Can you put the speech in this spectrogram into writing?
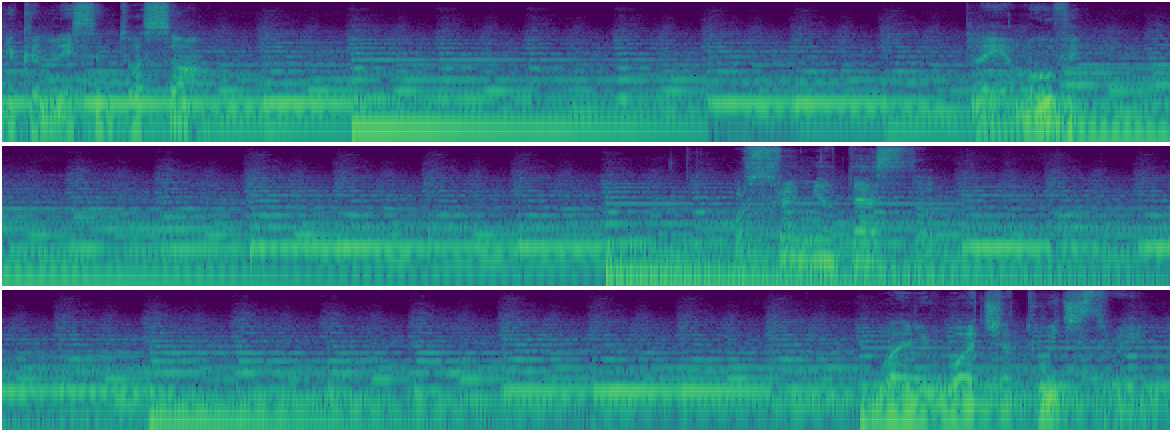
you can listen to a song, play a movie, or stream your desktop. While you watch a Twitch stream,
